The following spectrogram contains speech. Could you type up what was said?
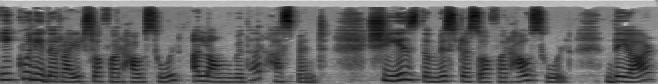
equally the rights of her household along with her husband. She is the mistress of her household. They are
